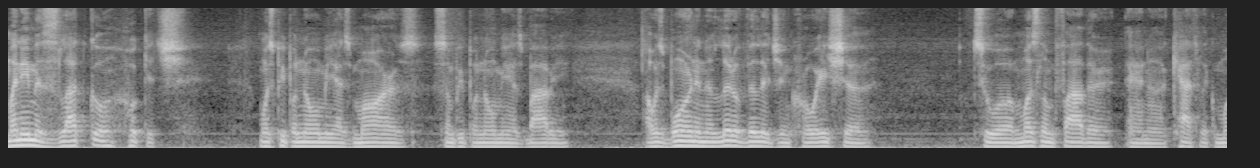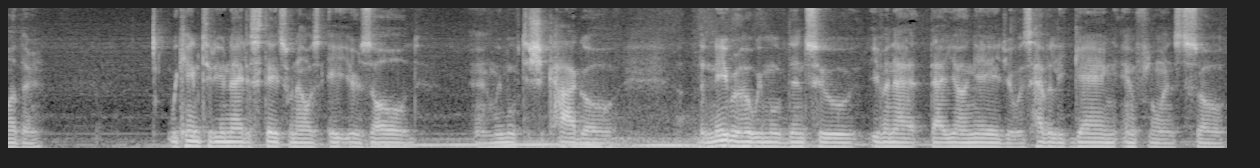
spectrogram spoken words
My name is Zlatko Hukic. Most people know me as Marz. Some people know me as Bobby. I was born in a little village in Croatia to a Muslim father and a Catholic mother. We came to the United States when I was eight years old, and we moved to Chicago. The neighborhood we moved into, even at that young age, it was heavily gang influenced. So,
